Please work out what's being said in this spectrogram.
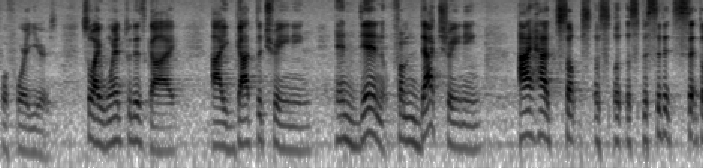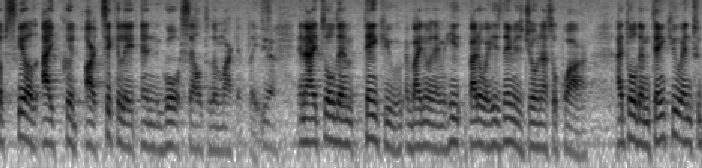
for four years. So I went to this guy, I got the training, and then from that training, I had some a, a specific set of skills I could articulate and go sell to the marketplace. Yeah. And I told them, thank you. And by, no name, he, by the way, his name is Jonas Okwara. I told them, thank you, and, to,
